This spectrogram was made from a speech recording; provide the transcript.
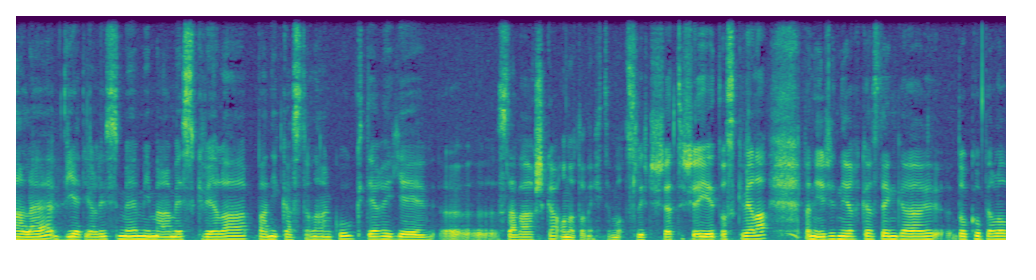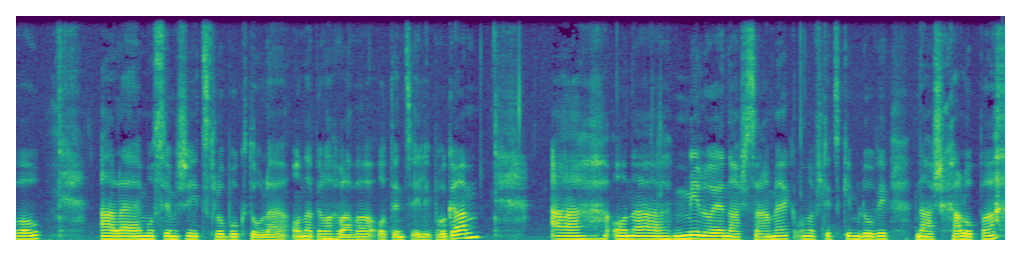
ale věděli jsme, my máme skvělá paní Kastelánku, který je e, stavářka, ona to nechce moc slyšet, že je to skvělá, paní inženýrka Zdenka Dokopelovou, ale musím říct klobouk dole, ona byla hmm. hlava o ten celý program. A ona miluje náš zámek, ona vždycky mluví náš chalupa.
